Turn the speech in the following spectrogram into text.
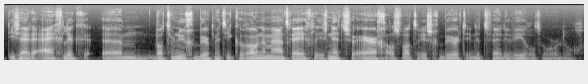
Die zeiden eigenlijk um, wat er nu gebeurt met die coronamaatregelen is net zo erg als wat er is gebeurd in de Tweede Wereldoorlog.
